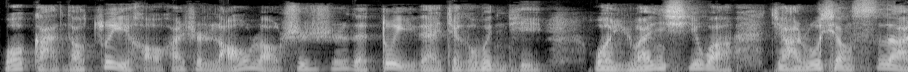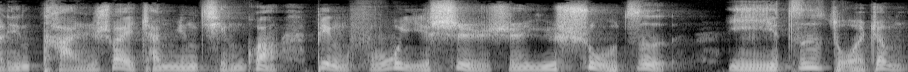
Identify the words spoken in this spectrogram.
我感到最好还是老老实实的对待这个问题。我原希望，假如向斯大林坦率阐明情况，并辅以事实与数字以资佐证，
